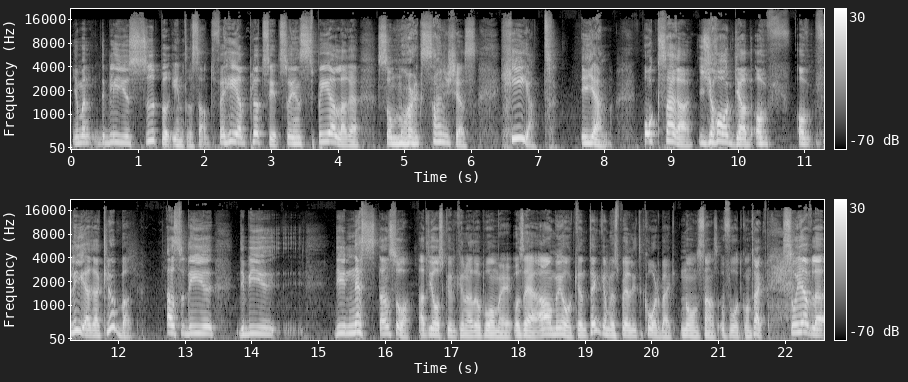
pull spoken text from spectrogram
Ja men det blir ju superintressant. För helt plötsligt så är en spelare som Mark Sanchez het igen. Och så här, jagad av, av flera klubbar. Alltså det är ju, det blir ju, det är ju nästan så att jag skulle kunna dra på mig och säga, ja men jag kan tänka mig att spela lite quarterback någonstans och få ett kontrakt. Så jävla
